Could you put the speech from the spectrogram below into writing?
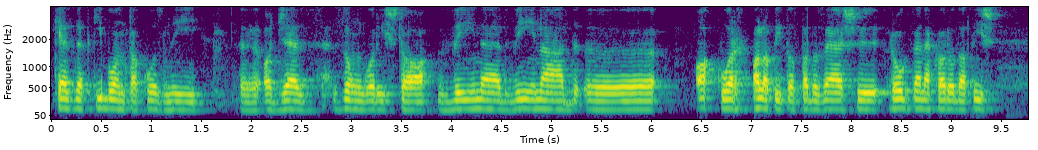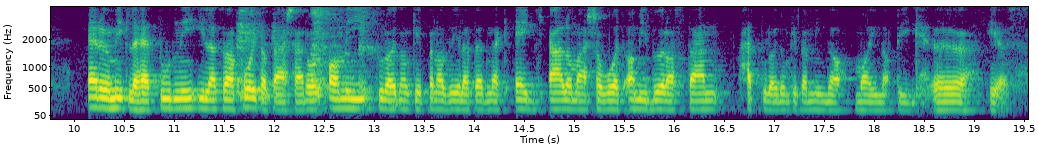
kezdett kibontakozni a jazz zongorista véned, vénád, akkor alapítottad az első rockzenekarodat is. Erről mit lehet tudni, illetve a folytatásáról, ami tulajdonképpen az életednek egy állomása volt, amiből aztán hát tulajdonképpen mind a mai napig élsz.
